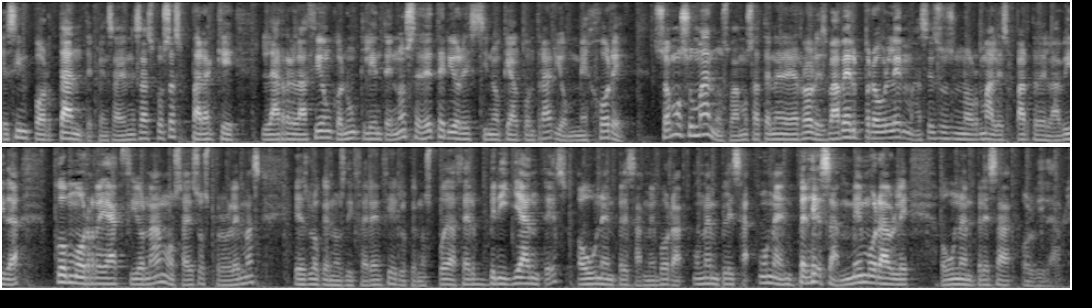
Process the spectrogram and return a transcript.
Es importante pensar en esas cosas para que la relación con un cliente no se deteriore, sino que al contrario, mejore. Somos humanos, vamos a tener errores, va a haber problemas, eso es normal, es parte de la vida. Cómo reaccionamos a esos problemas es lo que nos diferencia y lo que nos puede hacer brillantes o una empresa, una empresa, una empresa memorable o una empresa olvidable.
